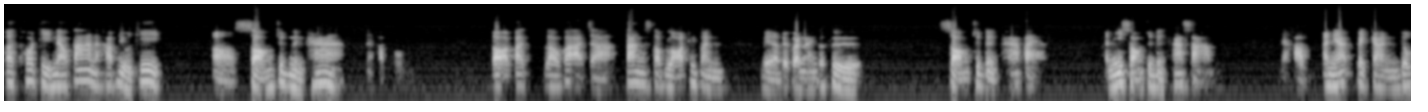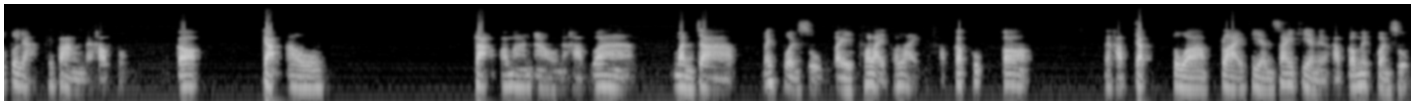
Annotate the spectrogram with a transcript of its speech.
เออโทษทีแนวต้านนะครับอยู่ที่เอ่อ2.15นะครับผม เราก็เราก็อาจจะตั้ง stop loss ที่มันเหนือไปกว่านั้นก็คือ 2.158 อันนี้ 2.153 นะครับ อันนี้เป็นการยกตัวอย่างให้ฟังนะครับผมก็กะเอากะประมาณเอานะครับ ว่ามันจะไม่ควรสูงไปเท่าไหร่เท่าไหร่นะครับ ก็ก็นะครับจากตัวปลายเทียนไส้เทียนเนี่ยครับ ก็ไม่ควรสูง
